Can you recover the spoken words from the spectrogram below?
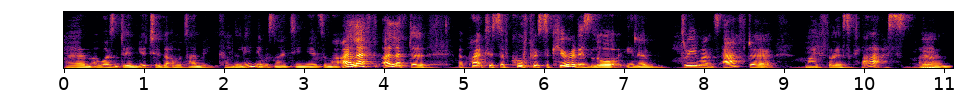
Um, I wasn't doing YouTube that whole time, but Kundalini was 19 years of my. I left. I left a, a practice of corporate securities law. You know, three months after my first class. Mm. Um,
